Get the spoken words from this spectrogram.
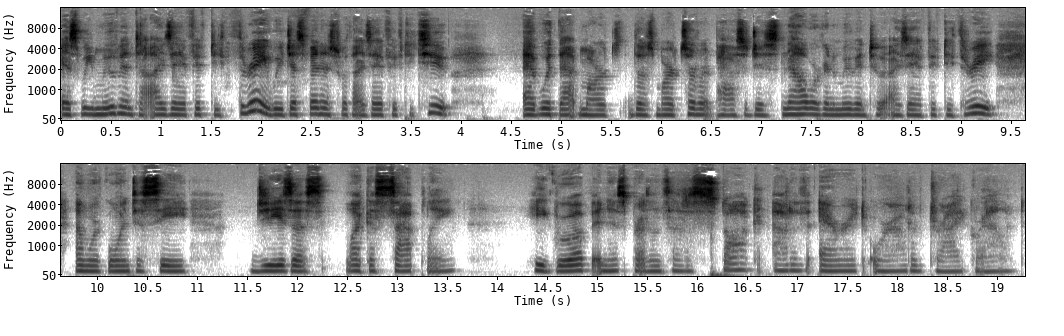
as we move into Isaiah 53, we just finished with Isaiah 52 and with that marred, those marred servant passages, now we're going to move into Isaiah 53 and we're going to see Jesus like a sapling. He grew up in his presence as a stalk out of arid or out of dry ground.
